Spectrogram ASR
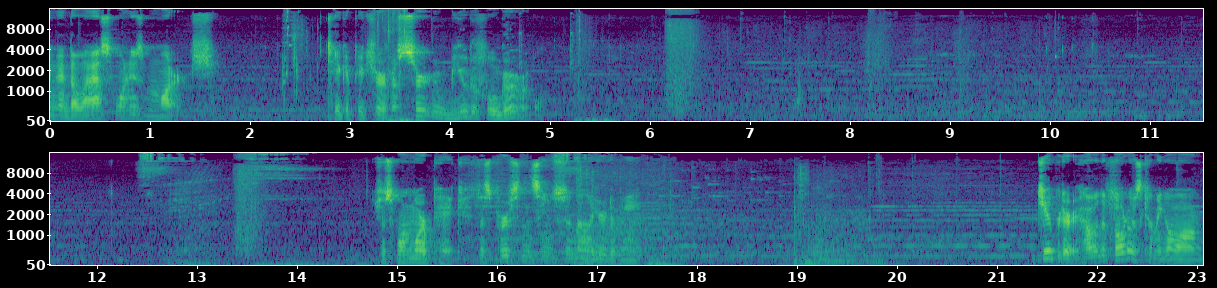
And then the last one is March. Take a picture of a certain beautiful girl. Just one more pic. This person seems familiar to me. Jupiter, how are the photos coming along?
